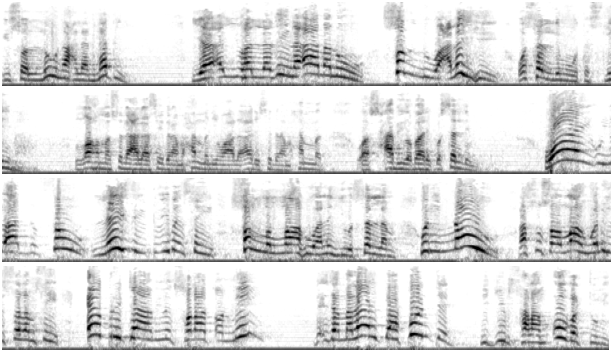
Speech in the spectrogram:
يُصَلُّونَ عَلَى النَّبِي يا أيها الذين آمنوا صلوا عليه وسلموا تسليما اللهم صل على سيدنا محمد وعلى آل سيدنا محمد وأصحابه وبارك وسلم Why we are so lazy to even say sallallahu alayhi wasallam when you know Rasul sallallahu alayhi wasallam say every time you make salat on me there is a malaika appointed he gives salam over to me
